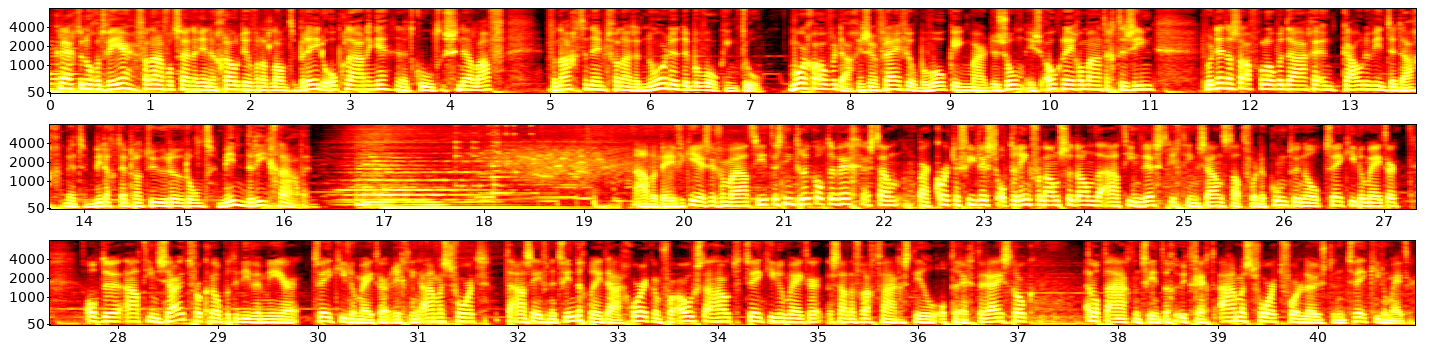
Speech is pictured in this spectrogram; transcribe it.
Krijgt u nog het weer? Vanavond zijn er in een groot deel van het land brede opklaringen... en het koelt snel af. Vannacht neemt vanuit het noorden de bewolking toe. Morgen overdag is er vrij veel bewolking, maar de zon is ook regelmatig te zien. Het wordt net als de afgelopen dagen een koude winterdag... met middagtemperaturen rond min 3 graden. ABB Verkeersinformatie. Het is niet druk op de weg. Er staan een paar korte files. Op de ring van Amsterdam de A10 West richting Zaanstad... voor de Koentunnel 2 kilometer. Op de A10 Zuid voor knopen de Nieuwe Meer 2 kilometer richting Amersfoort. De A27 Breda-Gorkum voor Oosterhout 2 kilometer. Daar staat een vrachtwagen stil op de rechte rijstrook. En op de A28 Utrecht-Amersfoort voor Leusden 2 kilometer.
